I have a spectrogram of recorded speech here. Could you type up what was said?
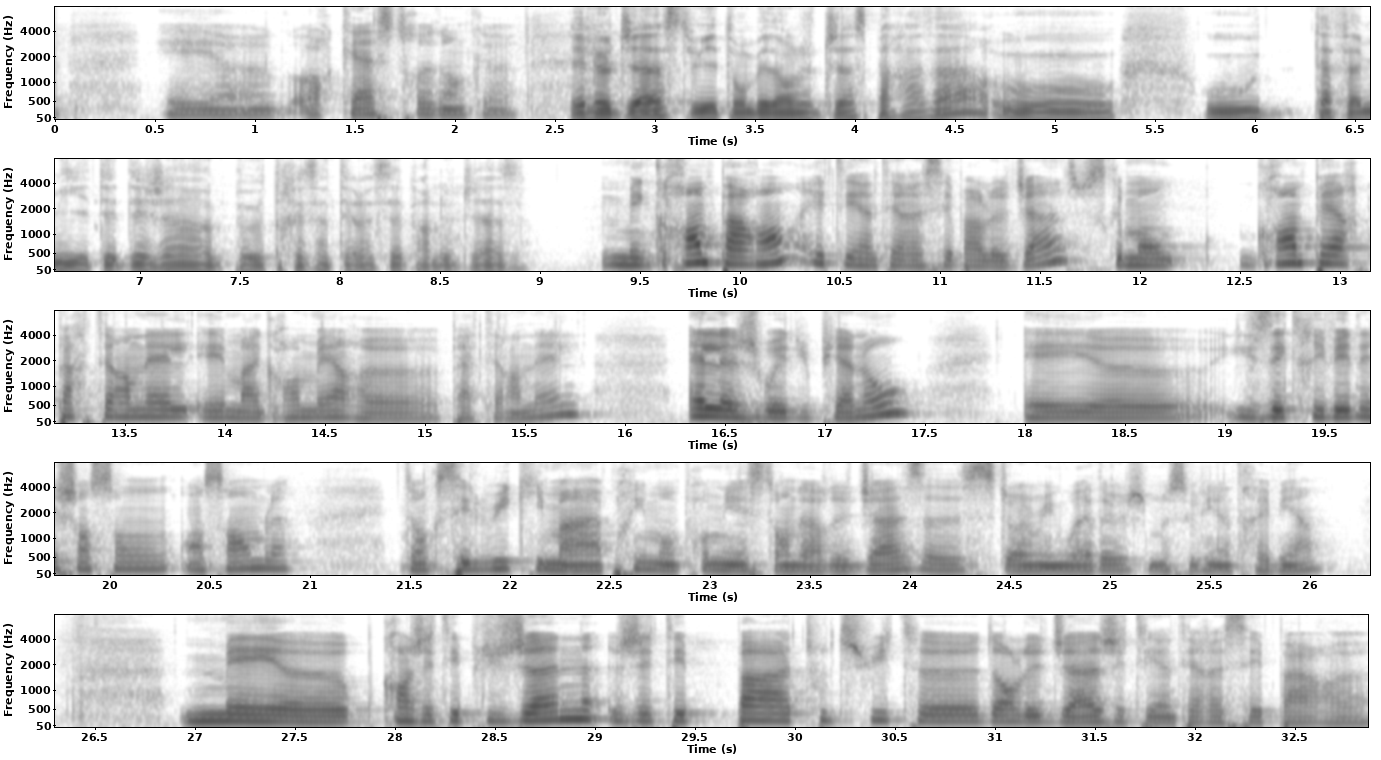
et euh, orchestre donc euh, Et le jazz, tu y es tombé dans le jazz par hasard ou, ou ta famille était déjà un peu très intéressée par le jazz? Mes grands-parents étaient intéressés par le jazz parce que mon grand-père paternel et ma grand-mère euh, paternelle, elle, elle jouait du piano et ils écrivaient des chansons ensemble. Donc c'est lui qui m'a appris mon premier standard de jazz, Stormy Weather, je me souviens très bien. Mais euh, quand j'étais plus jeune, j'étais pas tout de suite euh, dans le jazz. J'étais intéressée par, euh,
